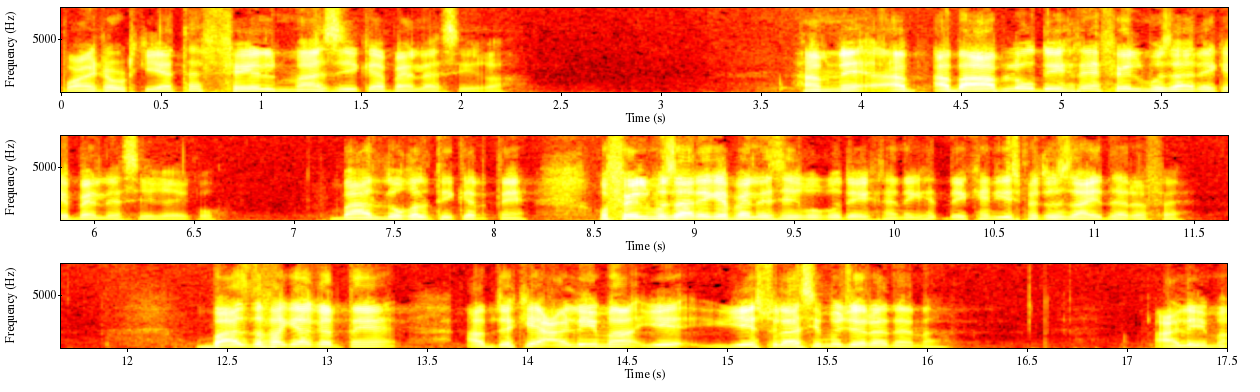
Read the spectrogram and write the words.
پوائنٹ آؤٹ کیا تھا فیل ماضی کا پہلا سیغہ ہم نے، اب اب آپ لوگ دیکھ رہے ہیں فیل مظاہرے کے پہلے سیغے کو۔ بعض لوگ غلطی کرتے ہیں۔ وہ فیل مظاہرے کے پہلے سیغوں کو دیکھ رہے ہیں، دیکھیں جی اس میں تو زائد حرف ہے۔ بعض دفعہ کیا کرتے ہیں، اب دیکھیے علیمہ، یہ یہ سلاسی مجرد ہے نا۔ علیمہ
